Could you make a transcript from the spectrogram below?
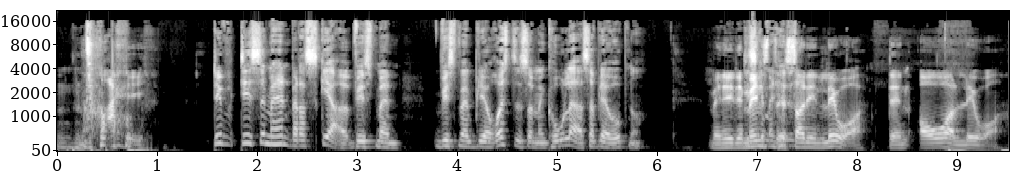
Nej. Det, det er simpelthen, hvad der sker, hvis man, hvis man bliver rystet som en cola, og så bliver åbnet. Men i det, det man mindste, helst- så er din lever, den overlever.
